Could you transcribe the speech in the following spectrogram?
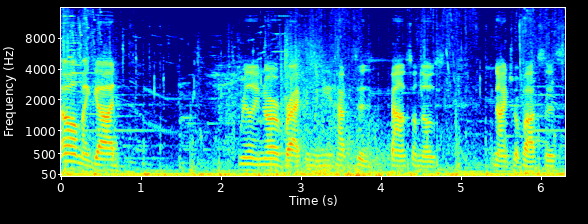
Oh my god. Really nerve-wracking when you have to bounce on those nitro boxes.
